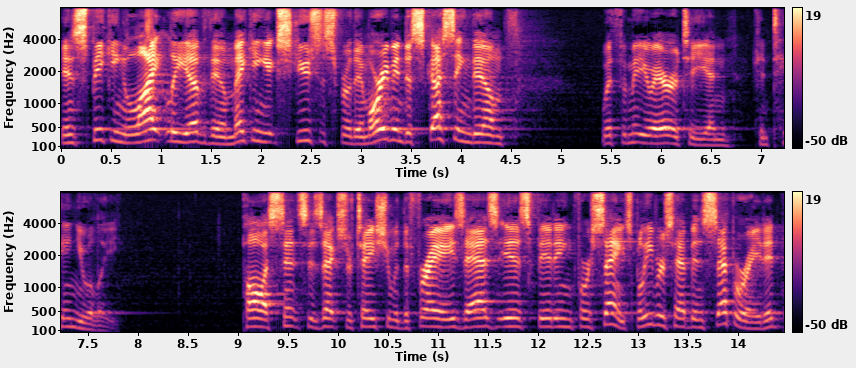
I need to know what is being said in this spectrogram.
in speaking lightly of them, making excuses for them, or even discussing them with familiarity and continually. Paul assents his exhortation with the phrase, as is fitting for saints. Believers have been separated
